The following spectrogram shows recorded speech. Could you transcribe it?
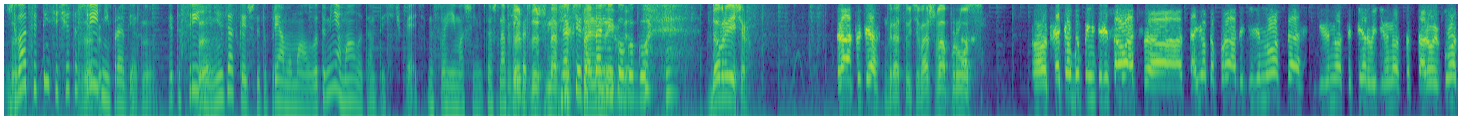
За 20 тысяч это средний год. пробег. Да. Это средний. Да. Нельзя сказать, что это прямо мало. Вот у меня мало там тысяч пять на своей машине, потому что на всех, да, потому что на всех, на всех остальных, остальных да. ого-го. Добрый вечер. Здравствуйте. Здравствуйте. Ваш вопрос. Вот, хотел бы поинтересоваться. Toyota Prado 90, 91-92 год.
